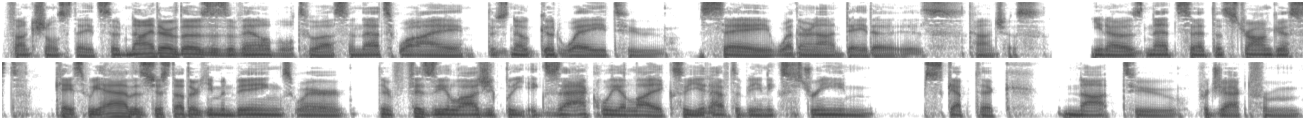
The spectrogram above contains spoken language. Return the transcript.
functional states. So neither of those is available to us. And that's why there's no good way to say whether or not data is conscious you know, as Ned said, the strongest case we have is just other human beings where they're physiologically exactly alike. So you'd have to be an extreme skeptic not to project from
